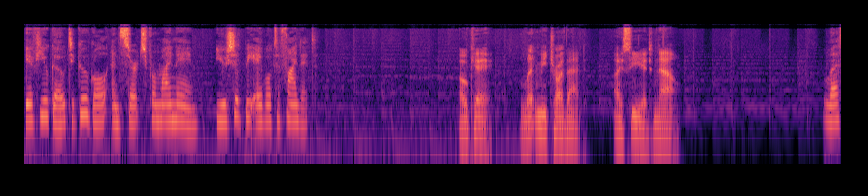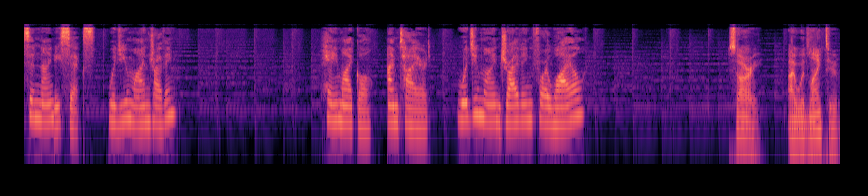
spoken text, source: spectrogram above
If you go to Google and search for my name, you should be able to find it. Okay. Let me try that. I see it now. Lesson 96 Would you mind driving? Hey Michael, I'm tired. Would you mind driving for a while? Sorry. I would like to,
